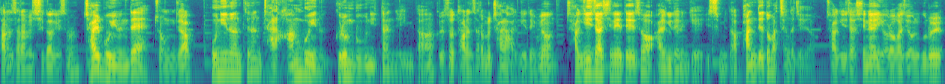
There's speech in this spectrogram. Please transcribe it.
다른 사람의 시각에서는 잘 보이는데 정작 본인한테는 잘 안 보이는 그런 부분이 있다는 얘기입니다. 그래서 다른 사람을 잘 알게 되면 자기 자신에 대해서 알게 되는 게 있습니다. 반대도 마찬가지예요. 자기 자신의 여러 가지 얼굴을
